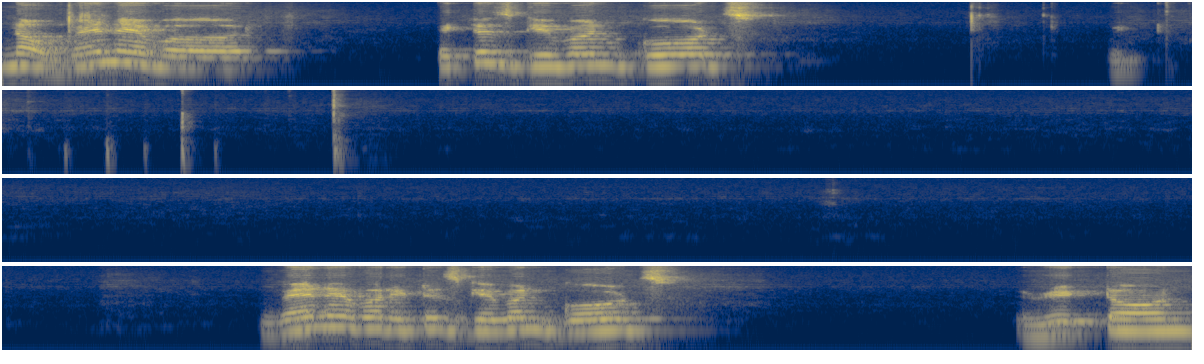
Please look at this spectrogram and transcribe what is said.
नाउ वेन एवर इट इज गिवन गुड्स whenever it is given goods return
